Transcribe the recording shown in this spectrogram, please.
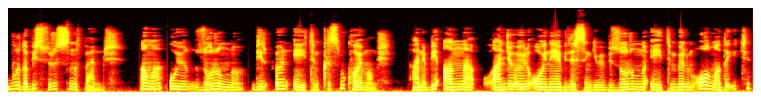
burada bir sürü sınıf vermiş. Ama oyun zorunlu bir ön eğitim kısmı koymamış. Hani bir anla ancak öyle oynayabilirsin gibi bir zorunlu eğitim bölümü olmadığı için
